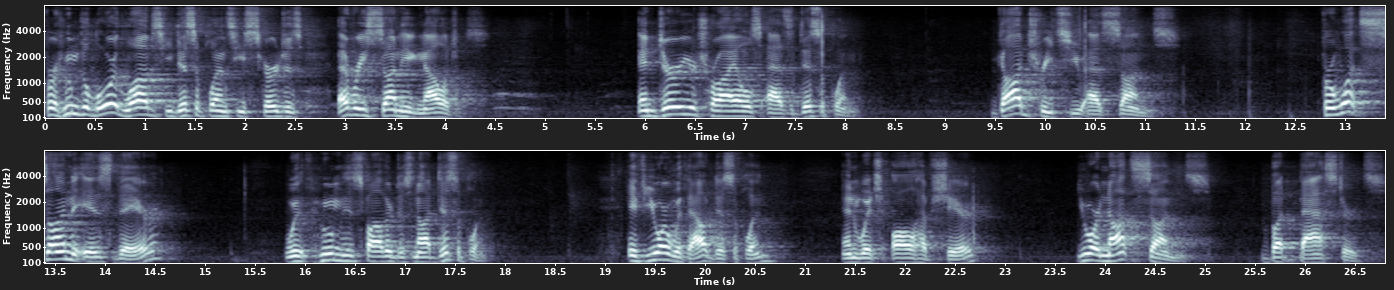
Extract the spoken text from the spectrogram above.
For whom the Lord loves, he disciplines, he scourges every son he acknowledges. Endure your trials as a discipline. God treats you as sons. For what son is there with whom his father does not discipline? If you are without discipline, in which all have shared, you are not sons, but bastards.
